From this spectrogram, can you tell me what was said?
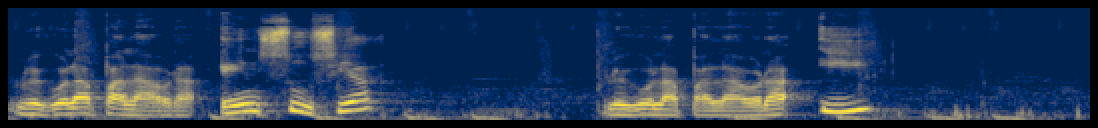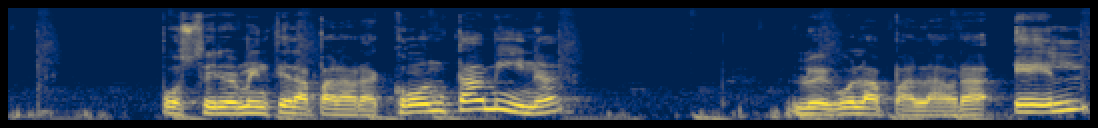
luego la palabra ensucia, luego la palabra y, posteriormente la palabra contamina, luego la palabra el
